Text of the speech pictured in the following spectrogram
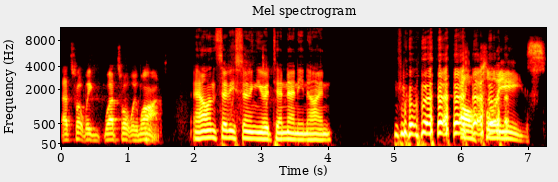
That's what we that's what we want. Allyn said he's sending you a 1099. Oh please,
